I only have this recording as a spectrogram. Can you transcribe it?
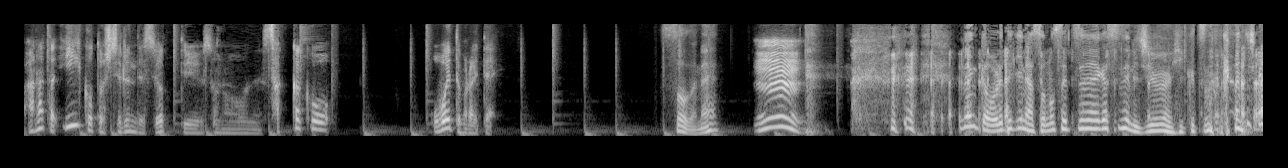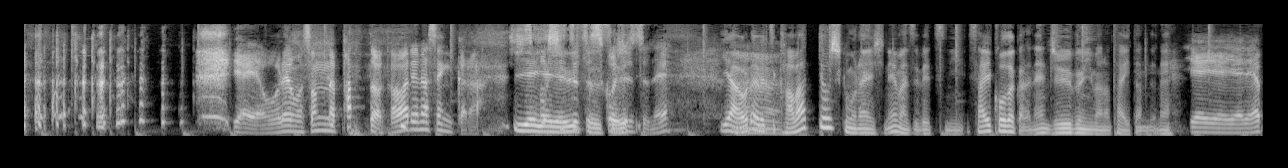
あなたいいことしてるんですよっていう、その、ね、錯覚を覚えてもらいたい。そうだね。うん なんか俺的にはその説明がすでに十分卑屈な感じ。いやいや、俺もそんなパッとは変われませんから。いやいやいや少しずつ少しずつね。いや、うん俺は別に変わってほしくもないしね、まず別に。最高だからね、十分今のタイタンでね。いやいやいや、やっ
